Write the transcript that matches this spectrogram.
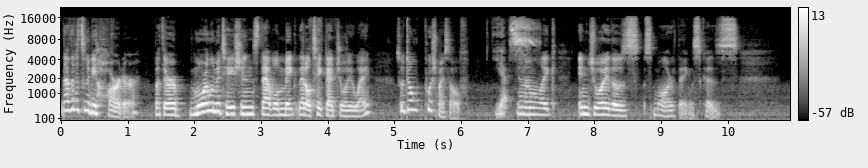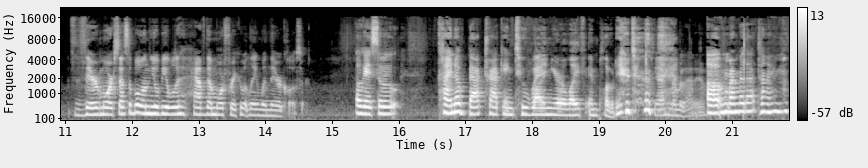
not that it's going to be harder, but there are more limitations that will make that'll take that joy away. So don't push myself. Yes. you know like enjoy those smaller things because they're more accessible and you'll be able to have them more frequently when they're closer Okay, so kind of backtracking to when your life imploded. yeah remember that yeah uh, remember that time?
